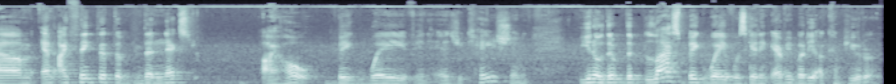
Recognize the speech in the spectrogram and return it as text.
um, and I think that the, the next, I hope, big wave in education, you know, the, the last big wave was getting everybody a computer,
